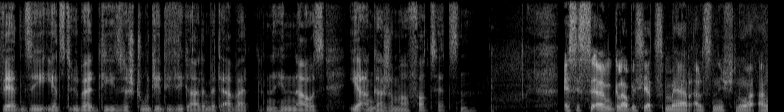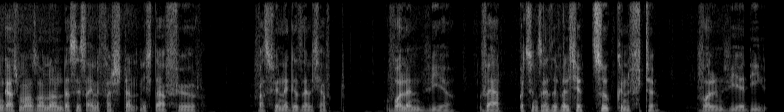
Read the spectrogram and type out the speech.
werden Sie jetzt über diese Studie, die Sie gerade mitarbeiten, hinaus Ihr Engagement fortsetzen? Es ist, ähm, glaube ich, jetzt mehr als nicht nur Engagement, sondern das ist ein Verständnis dafür, was für eine Gesellschaft wollen wir werden, beziehungsweise welche Zukünfte wollen wir die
